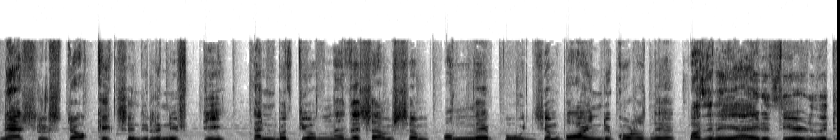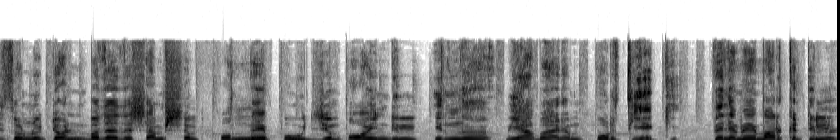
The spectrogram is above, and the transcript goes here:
നാഷണൽ സ്റ്റോക്ക് എക്സ്ചേഞ്ചിലെ നിഫ്റ്റി അൻപത്തി ഒന്ന് ദശാംശം ഒന്ന് പൂജ്യം പോയിന്റ് കുറഞ്ഞ് പതിനയ്യായിരത്തി എഴുന്നൂറ്റി തൊണ്ണൂറ്റി ഒൻപത് ദശാംശം ഒന്ന് പൂജ്യം പോയിന്റിൽ ഇന്ന് വ്യാപാരം പൂർത്തിയാക്കി. വിനിമയ മാർക്കറ്റിൽ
